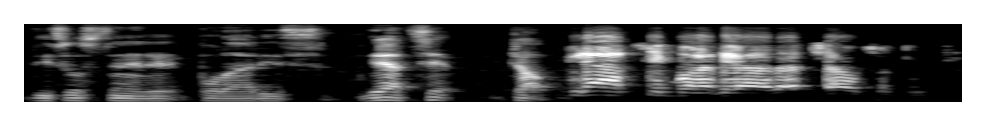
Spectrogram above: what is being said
di sostenere Polaris. Grazie, ciao. Grazie, buona serata, ciao, ciao a tutti.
